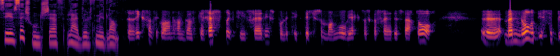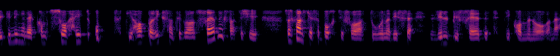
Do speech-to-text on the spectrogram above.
sier seksjonssjef Leidulf Midland. Riksantikvaren har en ganske restriktiv fredningspolitikk. Det er ikke så mange objekter som skal fredes hvert år. Eh, men når disse bygningene er kommet så høyt opp de har på Riksantikvarens fredningsstrategi, så skal en ikke se bort ifra at noen av disse vil bli fredet de kommende årene.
